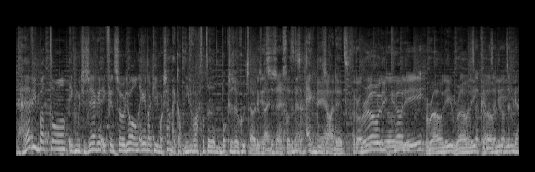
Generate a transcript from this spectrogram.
Heavy Baton. Ik moet je zeggen, ik vind sowieso al een eer dat ik hier mag zijn, maar ik had niet verwacht dat de boxen zo goed zouden zijn. ze zijn goed, Dit is echt bizar Ja. Dit. Roly. Coly. Roly, Roly Coly.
